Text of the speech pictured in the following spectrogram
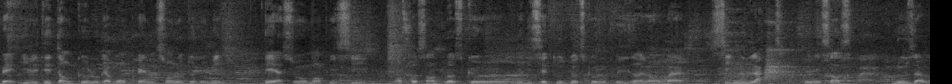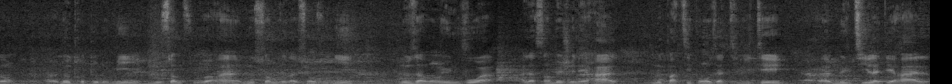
ben, il était temps que le Gabon prenne son autonomie. Et à ce moment précis, en 60, lorsque, le 17 août, lorsque le président Lomba signe l'acte de naissance, nous avons euh, notre autonomie, nous sommes souverains, nous sommes des Nations Unies, nous avons une voix à l'Assemblée Générale, nous participons aux activités euh, multilatérales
